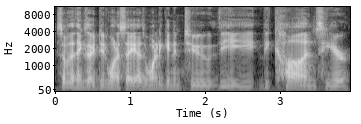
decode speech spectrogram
Some of the things I did want to say, I wanted to get into the the cons here.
